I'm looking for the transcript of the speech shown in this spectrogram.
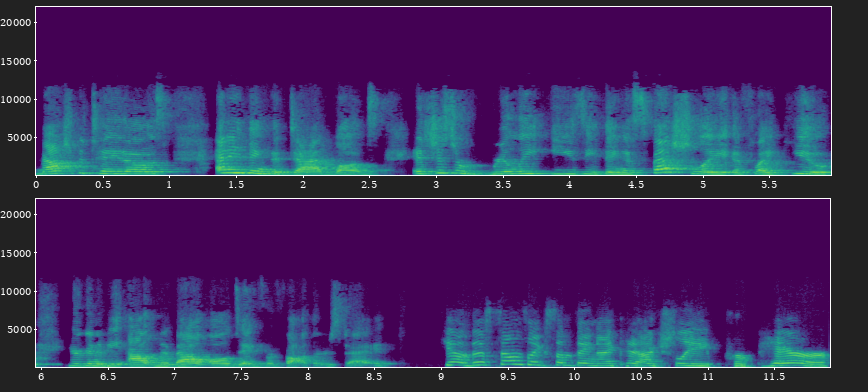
mashed potatoes, anything that dad loves. It's just a really easy thing, especially if, like you, you're going to be out and about all day for Father's Day. Yeah, this sounds like something I could actually prepare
